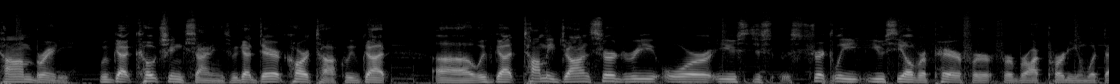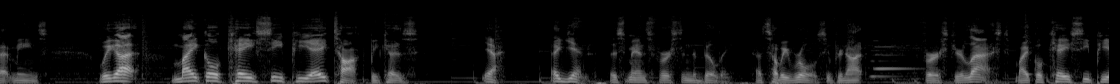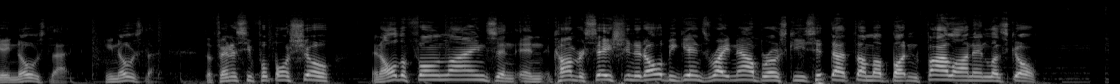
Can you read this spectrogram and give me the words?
Tom Brady. We've got coaching signings. We've got Derek Carr talk. We've got uh, we've got Tommy John surgery or just strictly UCL repair for for Brock Purdy and what that means. We got Michael K CPA talk because, yeah, again, this man's first in the building. That's how he rolls. If you're not first, you're last. Michael K CPA knows that. He knows that. The fantasy football show and all the phone lines and, and conversation, it all begins right now, broskies. Hit that thumb up button, file on in, let's go.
